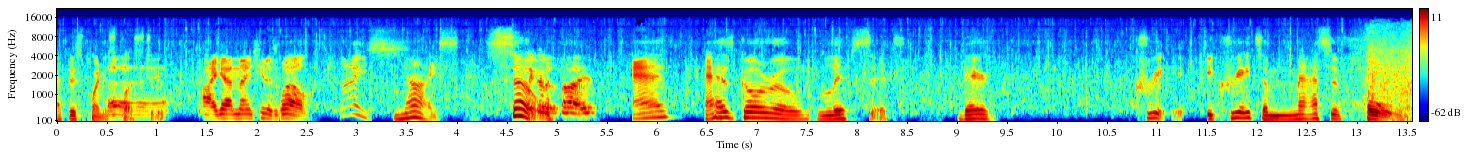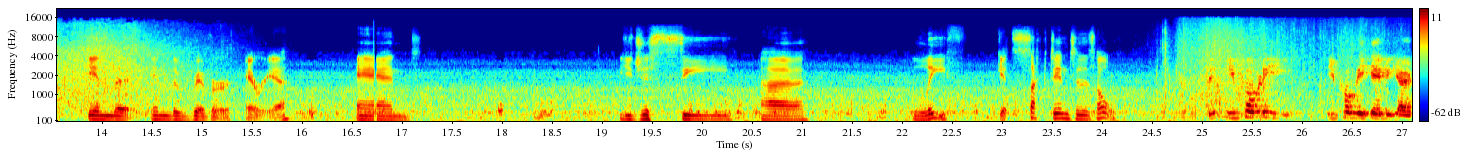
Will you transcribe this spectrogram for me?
At this point, it's plus two. Uh, I got 19 as well. Nice. Nice. So. I got a five. As as Goro lifts it, there cre- it creates a massive hole in the in the river area, and you just see uh, Leaf get sucked into this hole. You probably you probably hear me go.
